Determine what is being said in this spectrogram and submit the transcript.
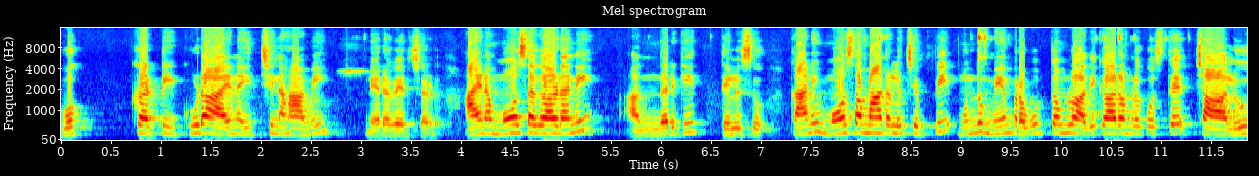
ఒక్కటి కూడా ఆయన ఇచ్చిన హామీ నెరవేర్చాడు. ఆయన మోసగాడని అందరికీ తెలుసు. కానీ మోస మాటలు చెప్పి ముందు మేం ప్రభుత్వంలో అధికారంలోకి వస్తే చాలు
